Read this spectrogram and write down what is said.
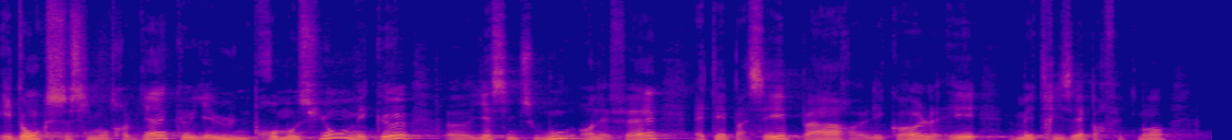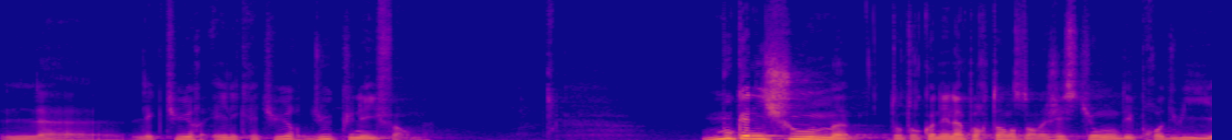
et donc, ceci montre bien qu'il y a eu une promotion, mais que Yassim Soumou, en effet, était passé par l'école et maîtrisait parfaitement la lecture et l'écriture du cunéiforme. Mukanichum, dont on connaît l'importance dans la gestion des produits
